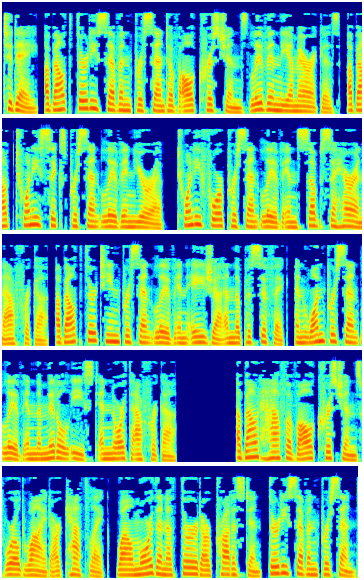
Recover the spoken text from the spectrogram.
Today, about 37% of all Christians live in the Americas, about 26% live in Europe, 24% live in sub-Saharan Africa, about 13% live in Asia and the Pacific, and 1% live in the Middle East and North Africa. About half of all Christians worldwide are Catholic, while more than a third are Protestant 37%.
